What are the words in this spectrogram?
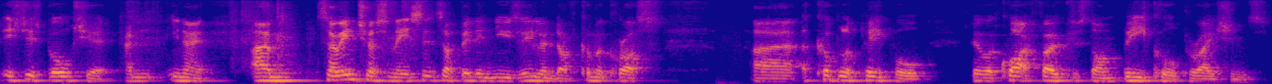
it's just bullshit and you know um so interestingly since i've been in new zealand i've come across uh, a couple of people who are quite focused on B corporations.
